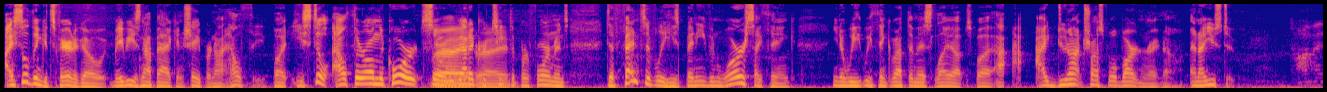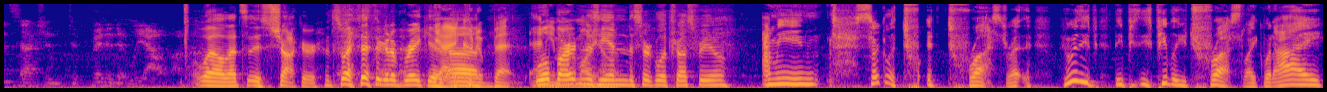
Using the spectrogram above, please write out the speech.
I still think it's fair to go. Maybe he's not back in shape or not healthy, but he's still out there on the court. So we Right, got to critique right. the performance. Defensively, he's been even worse. I think. You know, we, we think about the missed layups, but I, I- I do not trust Will Barton right now, and I used to. Comment section definitively out well, that's a shocker. That's why they're gonna break it. Yeah, I Uh, could have bet. any Will Barton is he on in the circle of trust for you? I mean, circle of tr- trust, right? Who are these, these these people you trust? Like, would I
